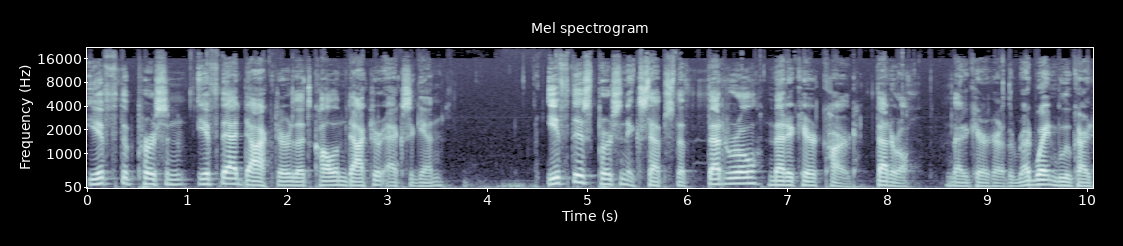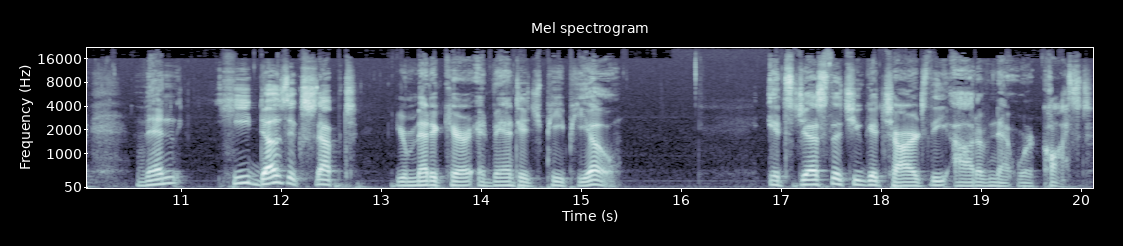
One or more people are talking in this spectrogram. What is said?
if the person, if that doctor, let's call him Dr. X again, if this person accepts the federal Medicare card, federal Medicare card, the red, white, and blue card, then he does accept your Medicare Advantage PPO. It's just that you get charged the out of network cost.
